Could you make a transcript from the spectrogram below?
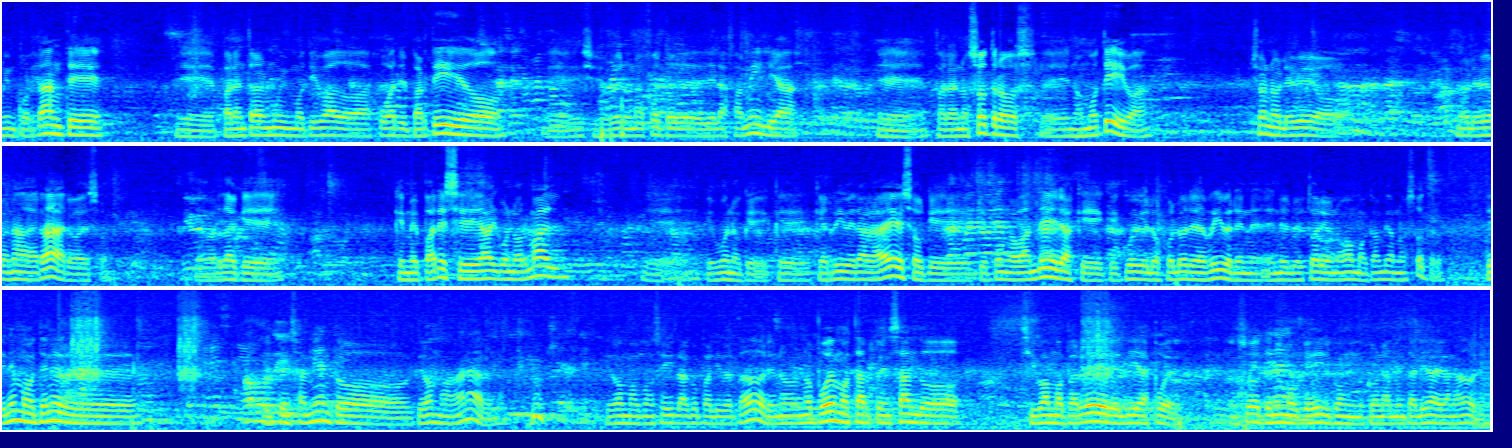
muy importante. Eh, para entrar muy motivado a jugar el partido, eh, ver una foto de, la familia, para nosotros nos motiva. Yo no le veo no le veo nada raro a eso. La verdad que, que me parece algo normal, que bueno, que, River haga eso, que, ponga banderas, que, cuelgue los colores de River en, el vestuario nos vamos a cambiar nosotros tenemos que tener eh, el pensamiento que vamos a ganar, que vamos a conseguir la Copa Libertadores. No, podemos estar pensando si vamos a perder el día después. Nosotros tenemos que ir con, con la mentalidad de ganadores.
